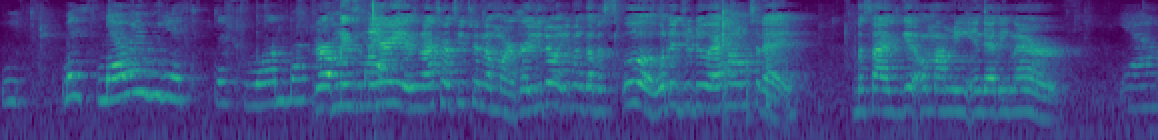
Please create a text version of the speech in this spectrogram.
we Miss Mary we had this one bug. Girl, Miss Mary is not your teacher no more. Girl, you don't even go to school. What did you do at home today? Besides get on my meat and daddy nerve. Yeah.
